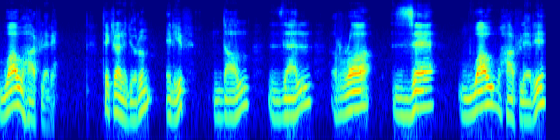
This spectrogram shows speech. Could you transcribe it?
vav harfleri. Tekrar ediyorum. Elif, dal, zel, ra, z, vav harfleri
